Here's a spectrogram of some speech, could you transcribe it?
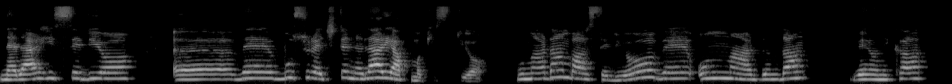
neler hissediyor e, ve bu süreçte neler yapmak istiyor? Bunlardan bahsediyor ve onun ardından Veronica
